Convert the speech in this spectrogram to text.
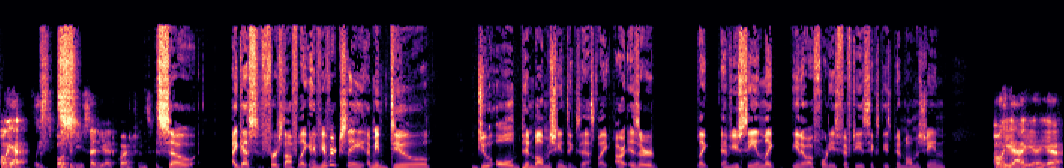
Oh yeah, at least both of you said you had questions. so I guess first off, like have you ever actually I mean, do do old pinball machines exist? Like are is there like have you seen like, you know, a 40s, 50s, 60s pinball machine? Oh yeah, yeah, yeah,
